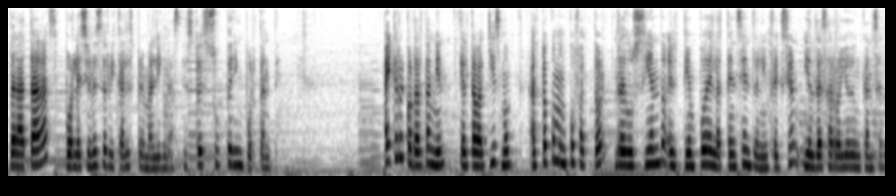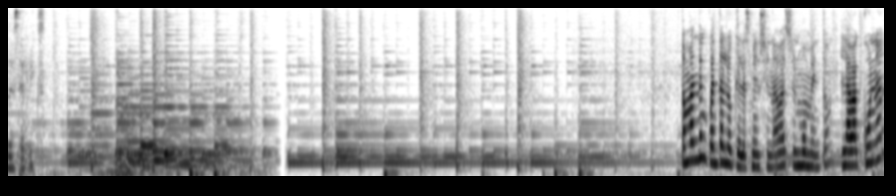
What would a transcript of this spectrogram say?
tratadas por lesiones cervicales premalignas. Esto es súper importante. Hay que recordar también que el tabaquismo actúa como un cofactor reduciendo el tiempo de latencia entre la infección y el desarrollo de un cáncer de cervix. Tomando en cuenta lo que les mencionaba hace un momento, la vacuna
